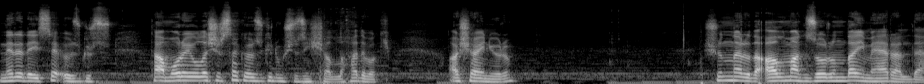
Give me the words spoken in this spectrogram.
neredeyse özgürsün. Tamam oraya ulaşırsak özgürmüşüz inşallah. Hadi bakayım. Aşağı iniyorum. Şunları da almak zorundayım herhalde.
